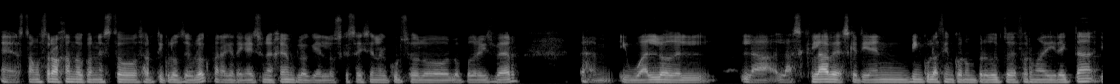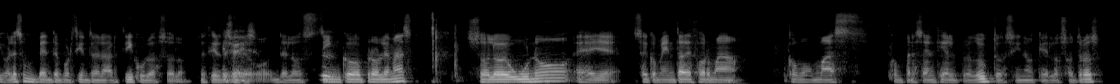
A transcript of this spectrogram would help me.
eh, estamos trabajando con estos artículos de blog, para que tengáis un ejemplo, que los que estáis en el curso lo, podréis ver, em, igual lo del las claves que tienen vinculación con un producto de forma directa, igual es un 20% del artículo solo. Es decir, de, los mm. cinco problemas, solo uno eh, se comenta de forma como más con presencia del producto, sino que los otros,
